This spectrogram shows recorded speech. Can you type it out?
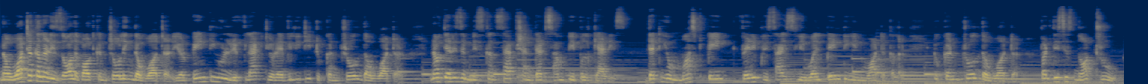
Now watercolor is all about controlling the water. Your painting will reflect your ability to control the water. Now there is a misconception that some people carries that you must paint very precisely while painting in watercolor to control the water. But this is not true.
